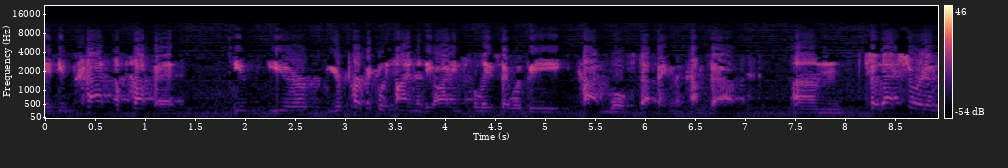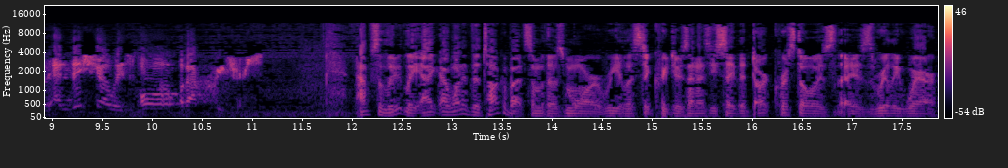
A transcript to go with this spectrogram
If you cut a puppet, you, you're you're perfectly fine that the audience believes there would be cotton wool stuffing that comes out. Um, so that's sort of, and this show is all about creatures. Absolutely. I, I wanted to talk about some of those more realistic creatures, and as you say, the Dark Crystal is is really where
